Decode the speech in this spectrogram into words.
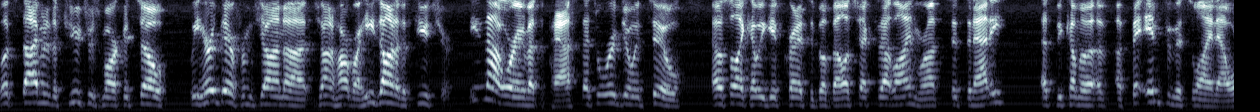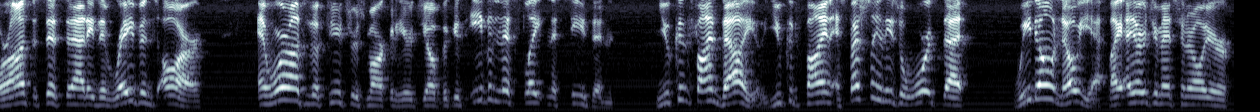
let's dive into the futures market. So we heard there from John uh, John Harbaugh. He's on to the future. He's not worrying about the past. That's what we're doing too. I also like how we give credit to Bill Belichick for that line. We're on to Cincinnati. That's become a, a, a infamous line now. We're on to Cincinnati. The Ravens are, and we're on to the futures market here, Joe. Because even this late in the season, you can find value. You could find, especially in these awards that we don't know yet. Like I heard you mention earlier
